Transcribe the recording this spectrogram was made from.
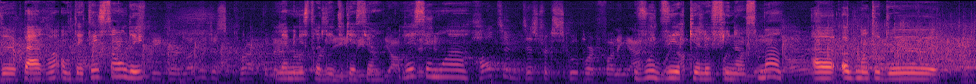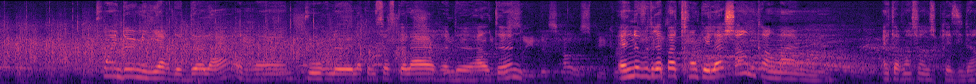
de parents ont été sondés? La ministre de l'Éducation, laissez-moi vous dire que le financement a augmenté de 1,2 milliards de dollars euh, pour la commission scolaire de Halton. Elle ne voudrait pas tromper la Chambre quand même. Intervention du président.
